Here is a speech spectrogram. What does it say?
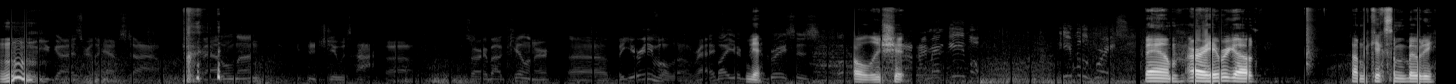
Mm. Yeah. Holy shit. Bam. Alright, here we go. Time to kick some booty.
